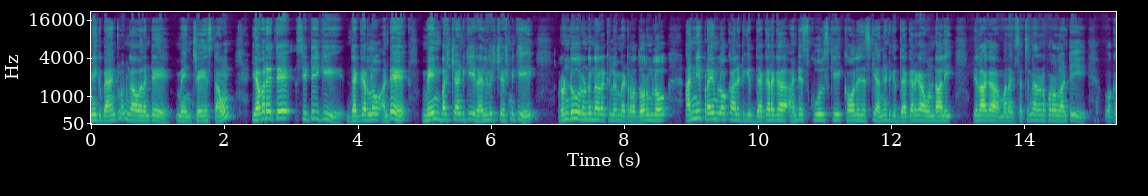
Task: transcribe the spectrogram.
మీకు బ్యాంక్ లోన్ కావాలంటే మేము చేయిస్తాము. ఎవరైతే సిటీకి దగ్గరలో అంటే మెయిన్ బస్ స్టాండ్కి రైల్వే స్టేషన్కి రెండు రెండున్నర కిలోమీటర్ల దూరంలో అన్ని ప్రైమ్ లోకాలిటీకి దగ్గరగా అంటే స్కూల్స్కి కాలేజెస్కి అన్నిటికీ దగ్గరగా ఉండాలి. ఇలాగా మనకి సత్యనారాయణపురం లాంటి ఒక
